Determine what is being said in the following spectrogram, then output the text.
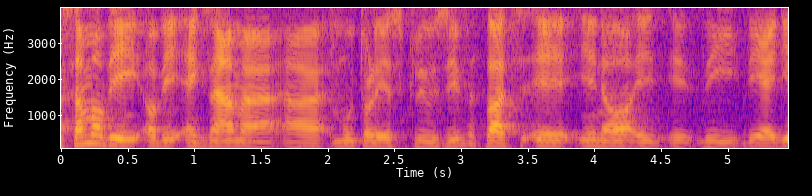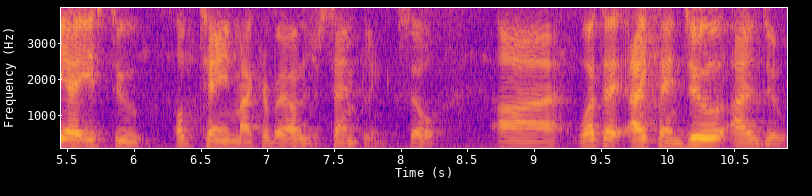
Some of the of the exam are, are mutually exclusive, but uh, you know it, it, the the idea is to obtain microbiology sampling. So uh, what I, I, can do, I'll do,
